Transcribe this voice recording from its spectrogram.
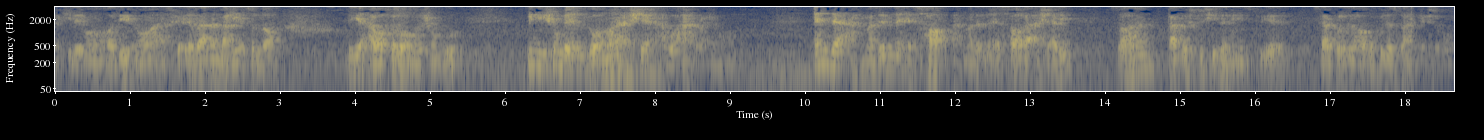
وکیل امام هادی امام عسکری بعدم بقیت الله. دیگه اواخر عمرشون بود. این ایشون به عنوان الشیخ ابو عمر الله. اند احمد ابن اسحاق. احمد ابن اسحاق اشعری ظاهرا قبلش تو چیزه نیست؟ توی سرکل زهاب کجاست؟ برگشته قوم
